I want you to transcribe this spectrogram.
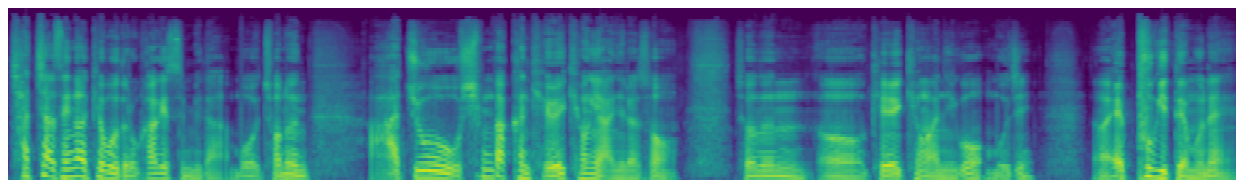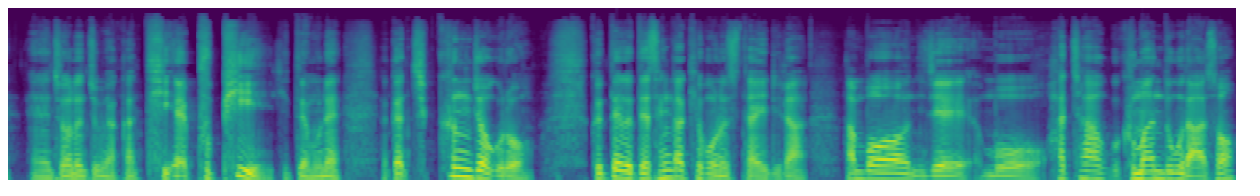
차차 생각해 보도록 하겠습니다. 뭐 저는 아주 심각한 계획형이 아니라서 저는 어 계획형 아니고 뭐지 어, F기 때문에 예, 저는 좀 약간 T FP이기 때문에 약간 즉흥적으로 그때 그때 생각해 보는 스타일이라 한번 이제 뭐 하차하고 그만두고 나서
